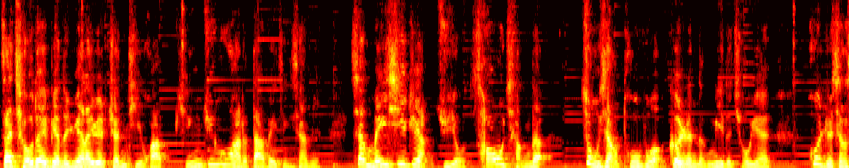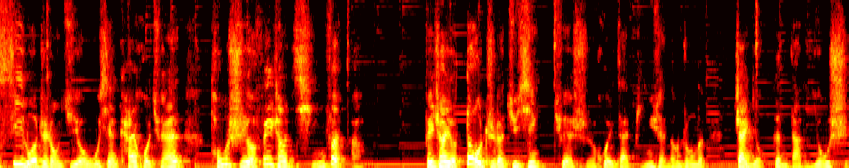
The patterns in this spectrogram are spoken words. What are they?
在球队变得越来越整体化、平均化的大背景下面，像梅西这样具有超强的纵向突破个人能力的球员，或者像 C 罗这种具有无限开火权，同时又非常勤奋啊、非常有斗志的巨星，确实会在评选当中呢占有更大的优势。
